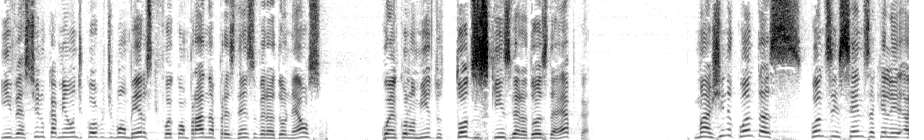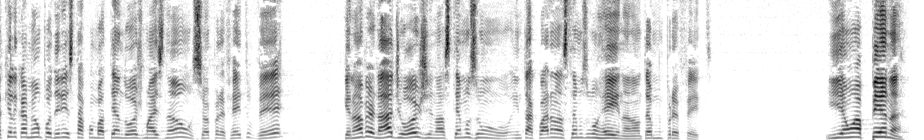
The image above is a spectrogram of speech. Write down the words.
investir no caminhão de corpo de bombeiros que foi comprado na presidência do vereador Nelson, com a economia de todos os 15 vereadores da época. Imagina quantas, quantos incêndios aquele, aquele caminhão poderia estar combatendo hoje, mas não, o senhor prefeito vê porque na verdade hoje nós temos um, em Taquara nós temos um reina, não temos um prefeito. E é uma pena,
